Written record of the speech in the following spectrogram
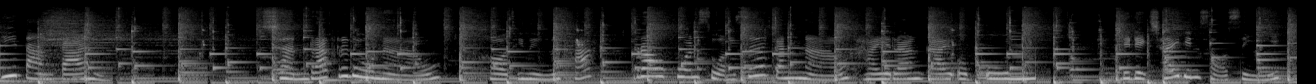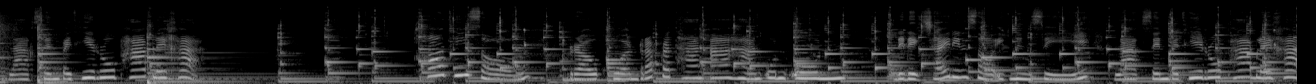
ที่ต่างกัน ฉันรักฤดูหนาว ข้อที่หนึ่งนะคะ เราควรสวมเสื้อกันหนาวให้ร่างกายอบอุ่น เด็กๆ ใช้ดินสอสี ลากเส้นไปที่รูปภาพเลยค่ะ ข้อที่ 2 เราควรรับประทานอาหารอุ่นๆ เด็กๆ ใช้ดินสออีกหนึ่งสี ลากเส้นไปที่รูปภาพเลยค่ะ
